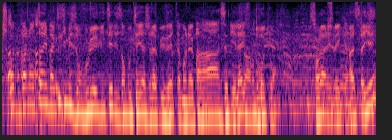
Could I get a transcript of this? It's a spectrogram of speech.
Je crois que Valentin et Maxime, ils ont voulu éviter les embouteillages à la buvette à Monaco. Ah, Et là, ils sont de retour. Ils sont là, les mecs. Ah, ça y est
